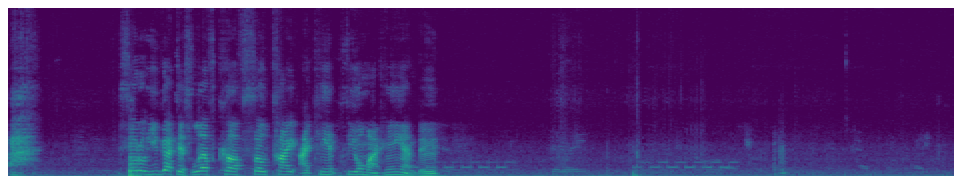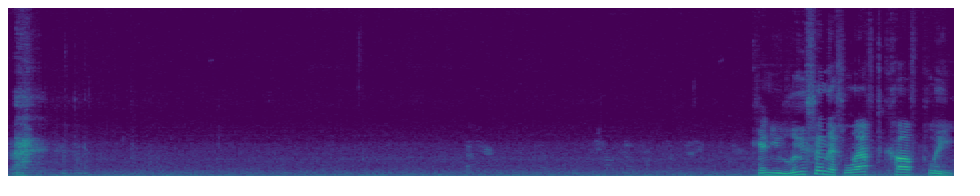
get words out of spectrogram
Ah. Soto, you got this left cuff so tight I can't feel my hand, dude. Can you loosen this left cuff, please?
